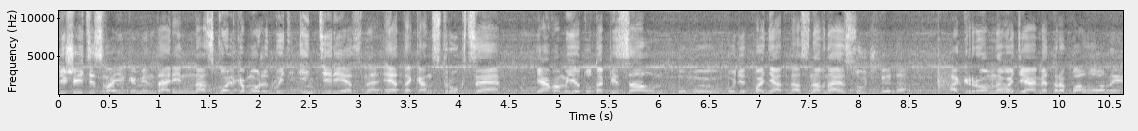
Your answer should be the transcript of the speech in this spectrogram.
Пишите свои комментарии, насколько может быть интересна эта конструкция. Я вам ее тут описал, думаю, будет понятно. Основная суть, что это огромного диаметра баллоны,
